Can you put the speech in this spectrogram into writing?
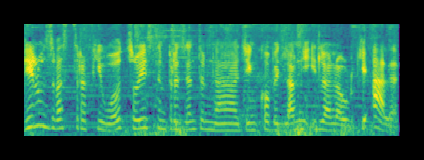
wielu z was trafiło, co jest tym prezentem na dziękowy dla mnie i dla Laurki, ale.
